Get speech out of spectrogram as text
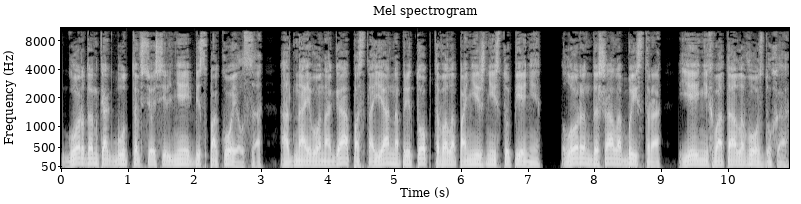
Гордон как будто все сильнее беспокоился. Одна его нога постоянно притоптывала по нижней ступени. Лорен дышала быстро, ей не хватало воздуха.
